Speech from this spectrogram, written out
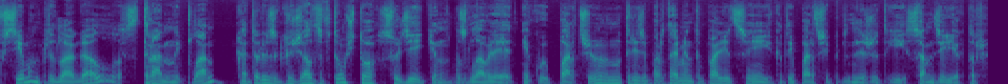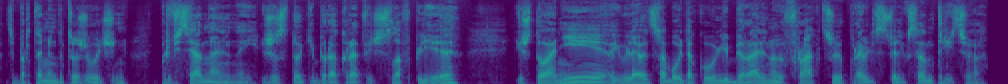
всем он предлагал странный план, который заключался в том, что Судейкин возглавляет некую партию внутри департамента полиции, и к этой партии принадлежит и сам директор департамента, тоже очень профессиональный, жестокий бюрократ Вячеслав Плея, и что они являются собой такую либеральную фракцию правительства Александра Третьего.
